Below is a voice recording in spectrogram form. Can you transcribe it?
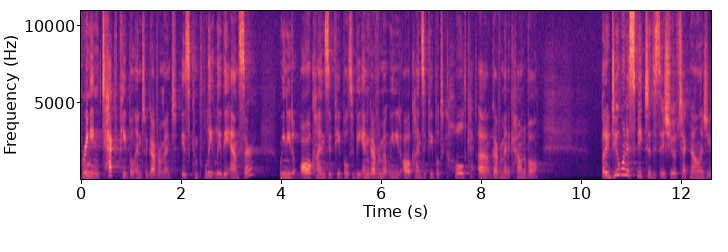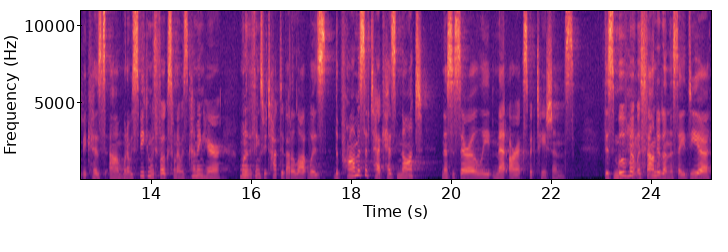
bringing tech people into government is completely the answer. We need all kinds of people to be in government. We need all kinds of people to hold uh, government accountable. But I do want to speak to this issue of technology because um, when I was speaking with folks when I was coming here, one of the things we talked about a lot was the promise of tech has not necessarily met our expectations. This movement was founded on this idea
